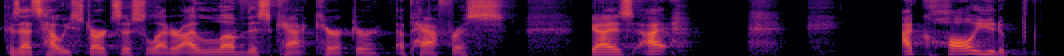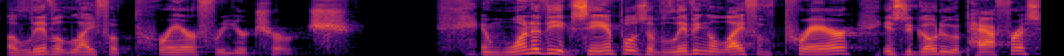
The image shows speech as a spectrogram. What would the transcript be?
because that's how he starts this letter. I love this cat character, Epaphras. Guys, I, I call you to live a life of prayer for your church. And one of the examples of living a life of prayer is to go to Epaphras.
